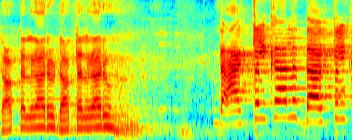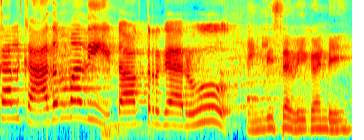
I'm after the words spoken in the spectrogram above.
డాక్టర్ గారు డాక్టర్ గారు. డాక్టర్ కాలు డాక్టర్ కాలు కాదమ్మా అది. డాక్టర్ గారు. ఇంగ్లీష్లో వీక్ అండి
